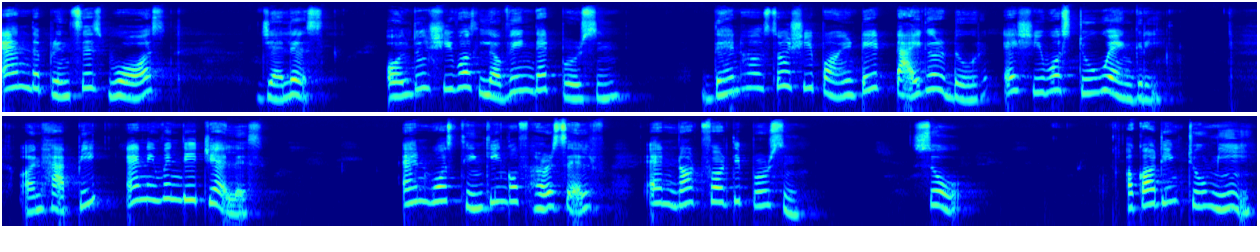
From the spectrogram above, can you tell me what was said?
and the princess was jealous. Although she was loving that person then also she pointed tiger door as she was too angry unhappy and even the jealous and was thinking of herself and not for the person so according to me.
